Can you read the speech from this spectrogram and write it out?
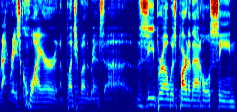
Rat Race Choir and a bunch of other bands. Uh, Zebra was part of that whole scene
